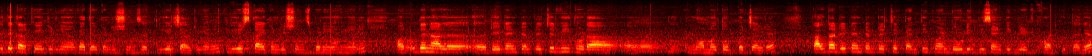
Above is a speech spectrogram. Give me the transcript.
ਇਹਦੇ ਕਰਕੇ ਜਿਹੜੀਆਂ ਵੈਦਰ ਕੰਡੀਸ਼ਨਸ ਕਲੀਅਰ ਚੱਲ ਰਹੀਆਂ ਨੇ ਕਲੀਅਰ ਸਕਾਈ ਕੰਡੀਸ਼ਨਸ ਬਣੀਆਂ ਹੋਈਆਂ ਨੇ। ਔਰ ਉਹਦੇ ਨਾਲ ਡੇ ਟਾਈਮ ਟੈਂਪਰੇਚਰ ਵੀ ਥੋੜਾ ਨਾਰਮਲ ਤੋਂ ਉੱਪਰ ਚੱਲ ਰਿਹਾ। ਕੱਲ ਦਾ day time temperature 35.2 degree centigrade record ਕੀਤਾ ਗਿਆ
